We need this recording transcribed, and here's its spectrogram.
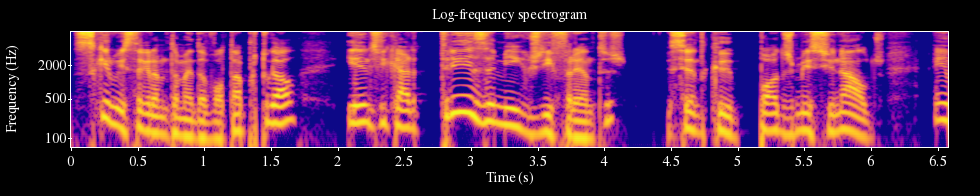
seguir o Instagram também da Volta a Portugal, identificar três amigos diferentes, sendo que podes mencioná-los em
